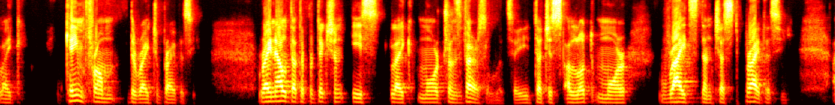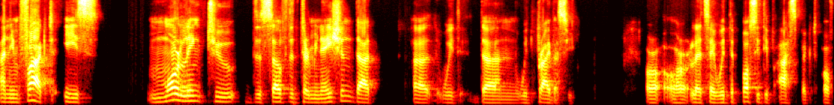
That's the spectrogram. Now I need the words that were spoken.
like came from the right to privacy. Right now, data protection is like more transversal, let's say, it touches a lot more rights than just privacy. And in fact, is more linked to the self-determination that uh, with than with privacy or, or let's say with the positive aspect of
